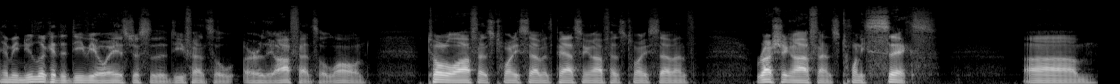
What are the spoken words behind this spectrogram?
I mean, you look at the DVOAs just of the defense al- or the offense alone. Total offense 27th, passing offense 27th, rushing offense 26th. Um,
